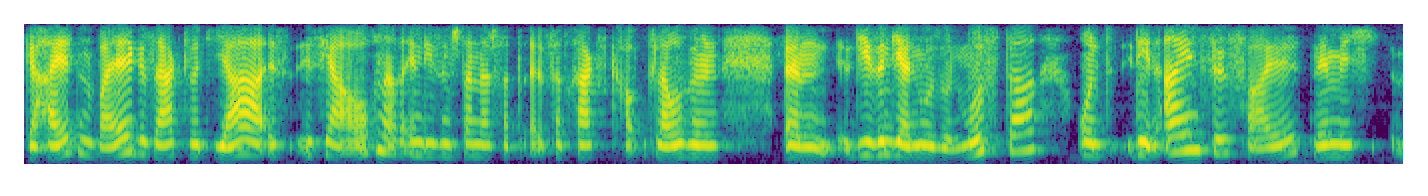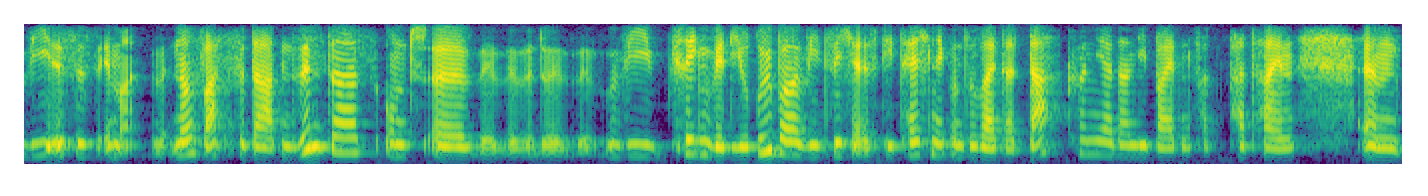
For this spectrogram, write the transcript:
gehalten, weil gesagt wird, ja, es ist ja auch nach in diesen Standardvertragsklauseln, ähm, die sind ja nur so ein Muster und den Einzelfall, nämlich wie ist es im, ne, was für Daten sind das und äh, wie kriegen wir die rüber, wie sicher ist die Technik und so weiter, das können ja dann die beiden Parteien ähm,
